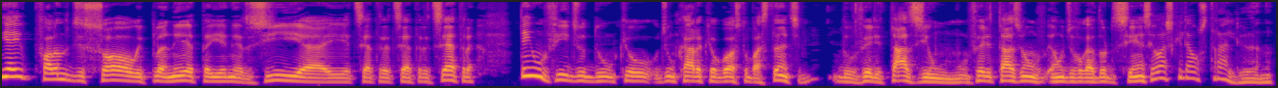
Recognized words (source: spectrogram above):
E aí, falando de Sol e planeta e energia e etc, etc, etc, tem um vídeo do, que eu, de um cara que eu gosto bastante, do Veritasium. O Veritasium é um divulgador de ciência, eu acho que ele é australiano,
